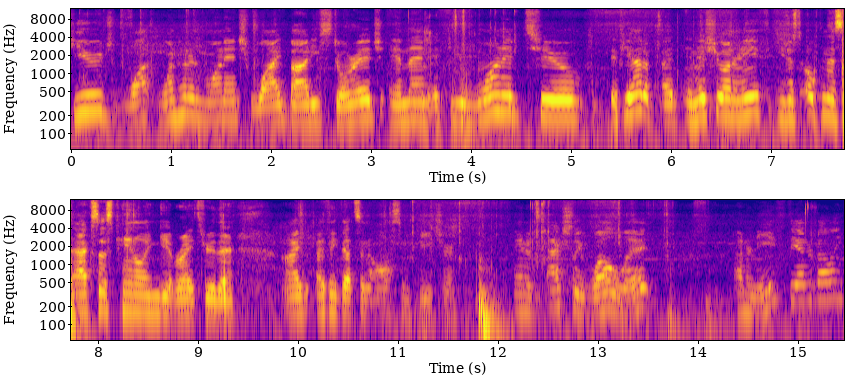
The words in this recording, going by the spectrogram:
huge 101 inch wide body storage and then if you wanted to if you had a, an issue underneath you just open this access panel and get right through there. I, I think that's an awesome feature. And it's actually well lit underneath the underbelly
